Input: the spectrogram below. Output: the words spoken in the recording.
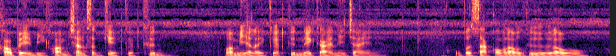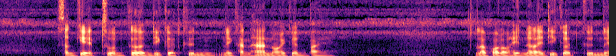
เข้าไปมีความช่างสังเกตเกิดขึ้น ว่ามีอะไรเกิดขึ้นในกายในใจเนี่ย อุปสรรคของเราคือเรา สังเกตส่วนเกินที่เกิดขึ้นในขันห้าน้อยเกินไป แล้วพอเราเห็นอะไรที่เกิดขึ้นใน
